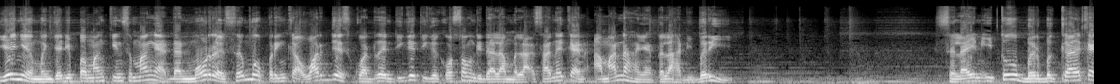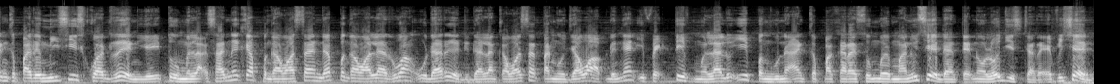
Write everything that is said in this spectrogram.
ianya menjadi pemangkin semangat dan moral semua peringkat warga skuadron 330 di dalam melaksanakan amanah yang telah diberi. Selain itu, berbekalkan kepada misi skuadron iaitu melaksanakan pengawasan dan pengawalan ruang udara di dalam kawasan tanggungjawab dengan efektif melalui penggunaan kepakaran sumber manusia dan teknologi secara efisien.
